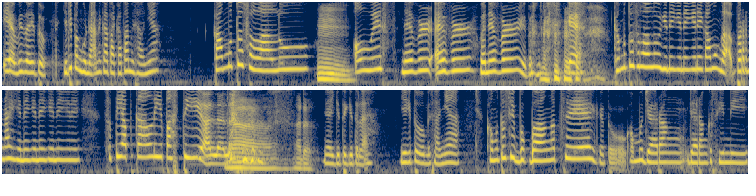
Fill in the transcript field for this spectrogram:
Iya, bisa itu. Jadi penggunaan kata-kata misalnya, kamu tuh selalu Hmm. always, never, ever, whenever gitu. Kayak kamu tuh selalu gini gini gini, kamu nggak pernah gini gini gini gini. Setiap kali pasti, alala. Nah, aduh. ya gitu gitulah. Ya gitu, misalnya kamu tuh sibuk banget sih gitu. Kamu jarang jarang ke sini.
